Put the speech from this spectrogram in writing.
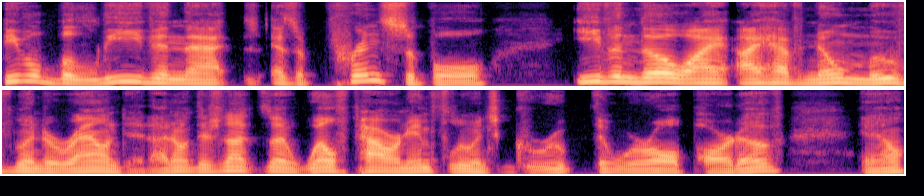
People believe in that as a principle, even though I, I have no movement around it. I don't there's not the wealth, power, and influence group that we're all part of. You know,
